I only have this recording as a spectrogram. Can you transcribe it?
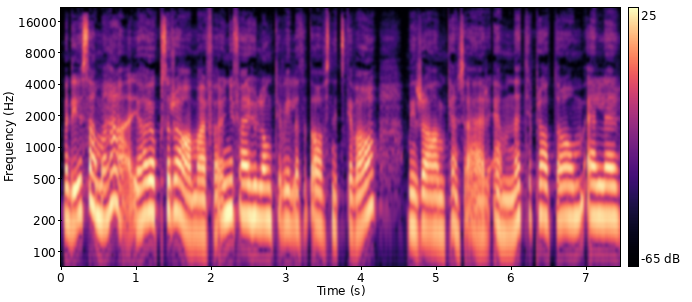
Men det är ju samma här. Jag har ju också ramar för ungefär hur långt jag vill att ett avsnitt ska vara. Min ram kanske är ämnet jag pratar om eller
